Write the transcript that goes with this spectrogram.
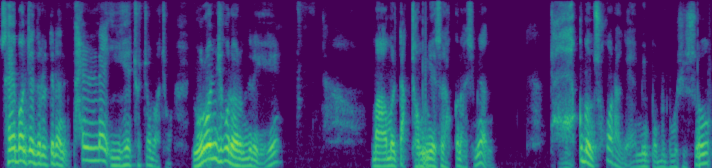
세 번째 들을 때는 판례 이해 초점을 맞추고 이런 식으로 여러분들이 마음을 딱 정리해서 접근하시면 조금은 수월하게 민법을 보실 수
